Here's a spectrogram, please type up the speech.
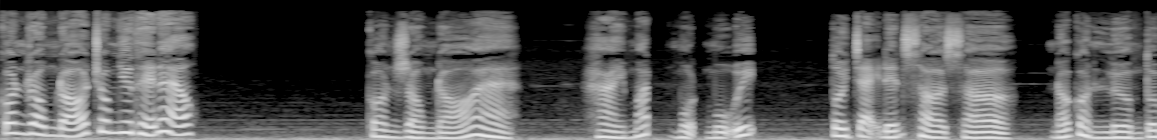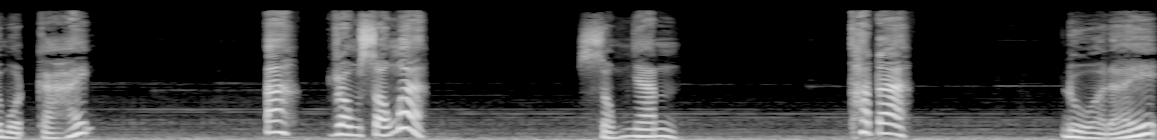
Con rồng đó trông như thế nào? Con rồng đó à, hai mắt một mũi. Tôi chạy đến sờ sờ, nó còn lườm tôi một cái. À, rồng sống à? Sống nhanh. Thật à? Đùa đấy.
